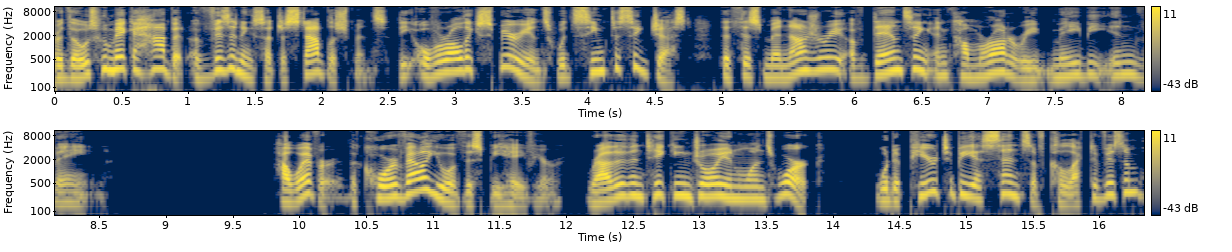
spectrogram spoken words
For those who make a habit of visiting such establishments, the overall experience would seem to suggest that this menagerie of dancing and camaraderie may be in vain. However, the core value of this behavior, rather than taking joy in one's work, would appear to be a sense of collectivism,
